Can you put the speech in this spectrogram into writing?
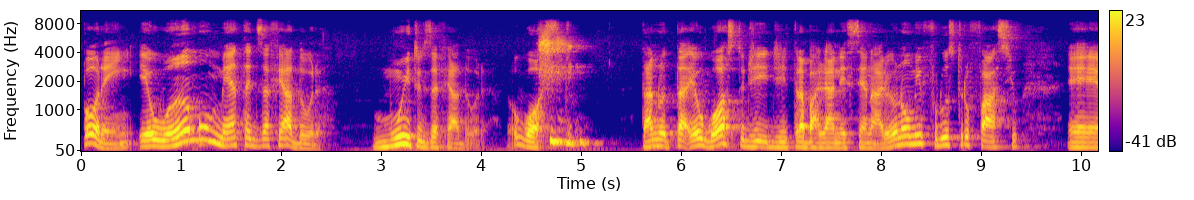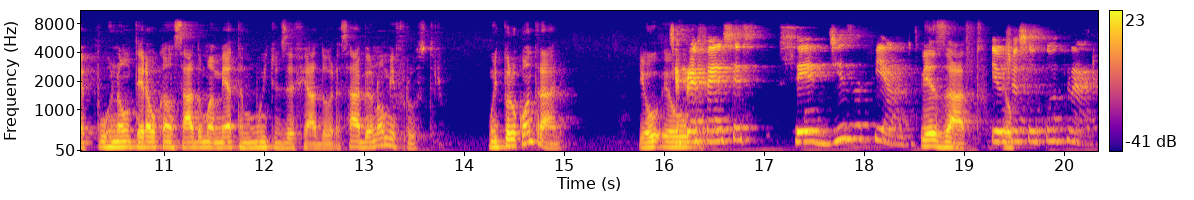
porém, eu amo meta desafiadora, muito desafiadora. Eu gosto. tá no, tá, eu gosto de, de, trabalhar nesse cenário. Eu não me frustro fácil é, por não ter alcançado uma meta muito desafiadora, sabe? Eu não me frustro. Muito pelo contrário. Eu, eu... Você prefere ser, ser desafiado. Exato. Eu, eu, já sou o contrário.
